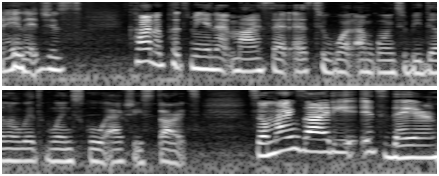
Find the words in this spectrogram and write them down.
and it just kind of puts me in that mindset as to what I'm going to be dealing with when school actually starts. So my anxiety, it's there.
